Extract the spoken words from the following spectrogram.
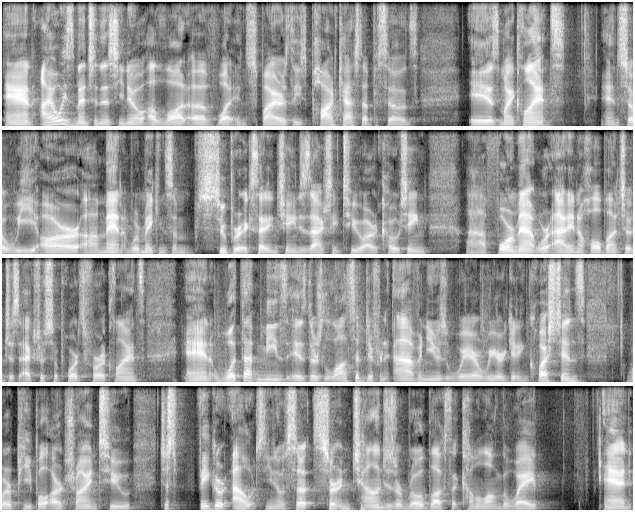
And I always mention this, you know, a lot of what inspires these podcast episodes is my clients. And so we are, uh, man, we're making some super exciting changes actually to our coaching uh, format. We're adding a whole bunch of just extra supports for our clients. And what that means is there's lots of different avenues where we are getting questions, where people are trying to just figure out, you know, certain challenges or roadblocks that come along the way and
